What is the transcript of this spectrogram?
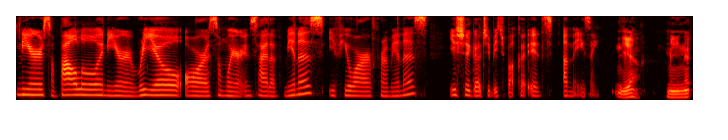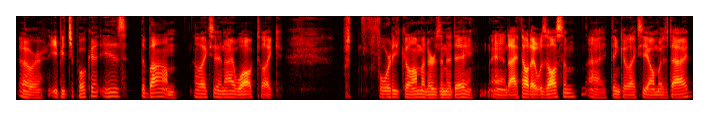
near São Paulo, near Rio, or somewhere inside of Minas. If you are from Minas, you should go to Ibitipoca. It's amazing. Yeah. Min or Ibitipoca is the bomb. Alexia and I walked like 40 kilometers in a day, and I thought it was awesome. I think Alexia almost died.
